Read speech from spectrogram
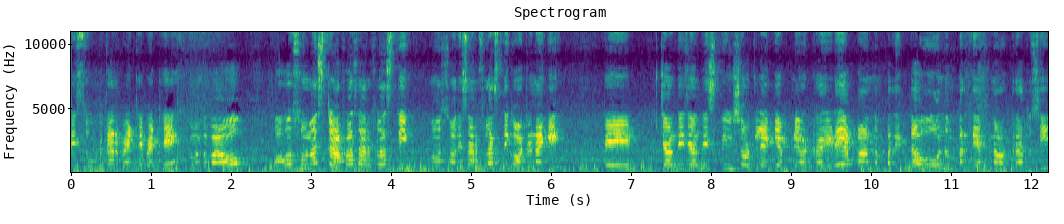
ਤੇ ਸੂਟ ਘਰ ਬੈਠੇ ਬੈਠੇ ਮੰਗਵਾਓ। ਬਹੁਤ ਸੋਹਣਾ ਸਟਾਫ ਆ ਸਰਫਲਸ ਦੀ ਸੌਰੀ ਸਰਫਲਸ ਦੀ ਕਾਟਨ ਹੈਗੀ। ਤੇ ਜਲਦੀ ਜਲਦੀ ਸਕਰੀਨਸ਼ਾਟ ਲੈ ਕੇ ਆਪਣੇ ਆਰਡਰ ਜਿਹੜੇ ਆਪਾਂ ਨੰਬਰ ਦਿੱਤਾ, ਉਹ ਨੰਬਰ ਤੇ ਆਪਣਾ ਆਰਡਰ ਤੁਸੀਂ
